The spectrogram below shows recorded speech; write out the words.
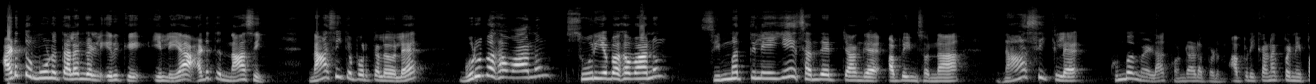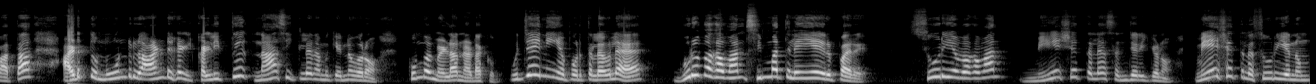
அடுத்த மூணு தலங்கள் இருக்குது இல்லையா? அடுத்து நாசிக். நாசிக்கை பொறுத்தளவில் குரு பகவானும் சூரிய பகவானும் சிம்மத்திலேயே சந்திச்சாங்க அப்படின்னு சொன்னால் நாசிக்கில் கும்பமேளா கொண்டாடப்படும். அப்படி கணக்கு பண்ணி பார்த்தா அடுத்த மூன்று ஆண்டுகள் கழித்து நாசிக்கில் நமக்கு என்ன வரும்? கும்பமேளா நடக்கும். உஜ்ஜயினியை பொறுத்தளவில் குரு பகவான் சிம்மத்திலேயே இருப்பார். சூரிய பகவான் மேஷத்தில் சஞ்சரிக்கணும். மேஷத்தில் சூரியனும்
